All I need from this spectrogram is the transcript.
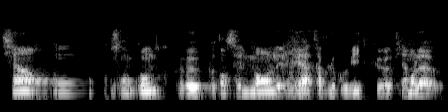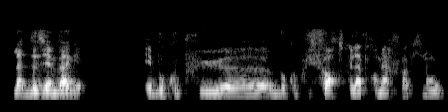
tiens, on, se rend compte que potentiellement, les réattrape le Covid, que finalement, la, la deuxième vague est beaucoup plus, euh, beaucoup plus forte que la première fois qu'ils l'ont eu.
